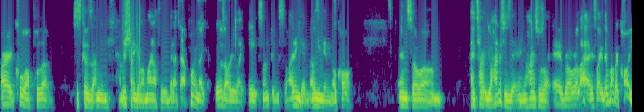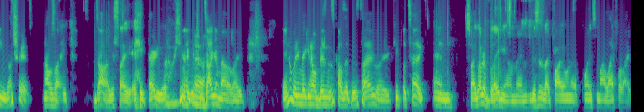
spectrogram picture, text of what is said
all right, cool, I'll pull up. Just because, I mean, I'm just trying to get my mind off of it. But at that point, like, it was already like eight something. So I didn't get, I wasn't getting no call. And so, um, I talked, Johannes was there, and Johannes was like, "Hey, bro, relax. Like they're about to call you. Don't trip." And I was like, "Dog, it's like eight thirty. like, what yeah. you talking about? Like, ain't nobody making no business calls at this time. Like, people text." And so I go to Bladium, and this is like probably one of the points in my life where like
